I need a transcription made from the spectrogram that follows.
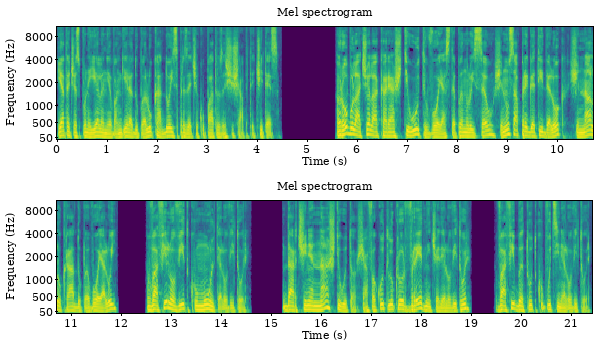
Iată ce spune el în Evanghelia după Luca 12 cu 47, citez. Robul acela care a știut voia stăpânului său și nu s-a pregătit deloc și n-a lucrat după voia lui, va fi lovit cu multe lovituri. Dar cine n-a știut-o și a făcut lucruri vrednice de lovituri, va fi bătut cu puține lovituri.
